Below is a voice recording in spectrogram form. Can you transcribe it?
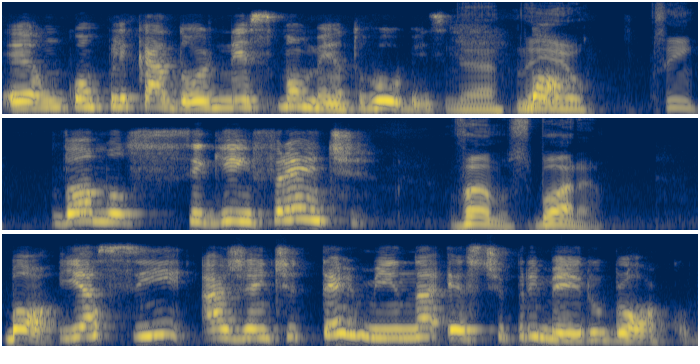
é, um complicador nesse momento, Rubens. É, nem Bom, eu. Sim. Vamos seguir em frente? Vamos, bora. Bom, e assim a gente termina este primeiro bloco.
